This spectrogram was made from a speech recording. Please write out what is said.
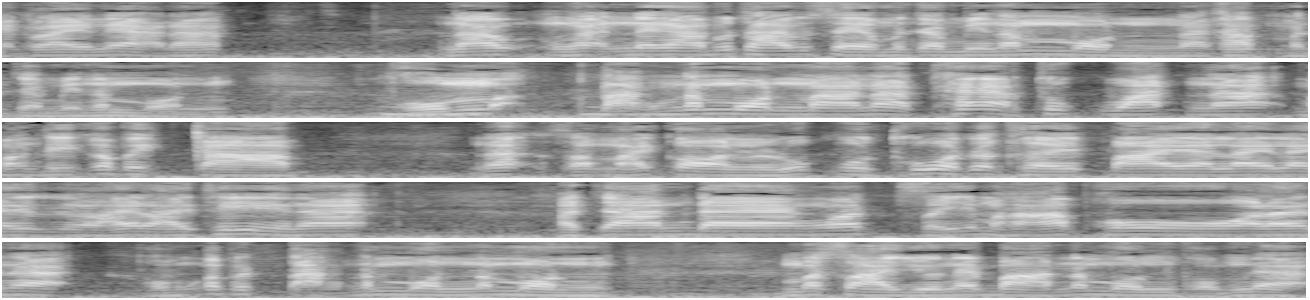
กอะไรเนี่ยนะ นะในงานพุทธาพิเศษกมันจะมีน้ำมนต์นะครับ มันจะมีน้ำมนต์ผมตักน้ำมนต์มานะแทบทุกวัดนะบางทีก็ไปกราบนะสมัยก่อนหลวงปู่ทวดก็เคยไปอะไรหลายหลายที่นะ อาจารย์แดงวัดศรีมหาโพธิ์อะไรเนี่ยผมก็ไปตักน้ำมนต์น้ำมนต์มาใส่อยู่ในบาตรน้ำมนต์ผมเนี่ย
